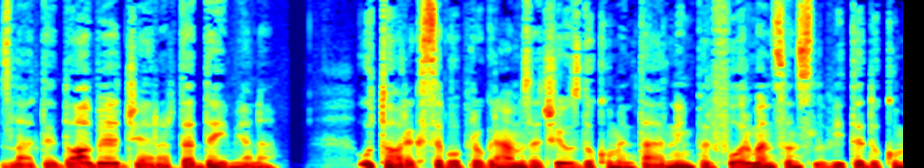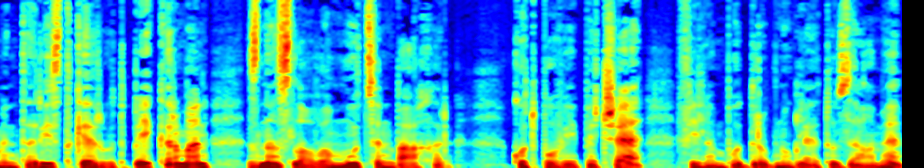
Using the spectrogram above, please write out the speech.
zlate dobe Gerarda Damiana. V torek se bo program začel z dokumentarnim performancem slovite dokumentaristke Ruth Beckerman z naslovom Mucenbacher. Kot pove Peče, film pod drobno gledu zame.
